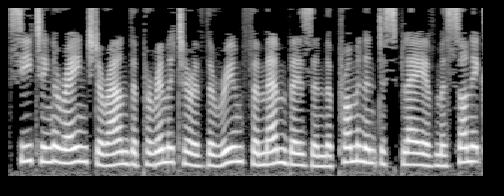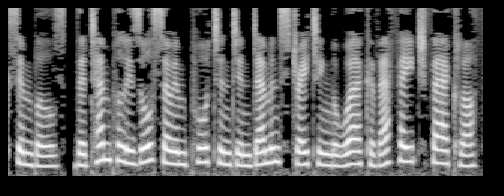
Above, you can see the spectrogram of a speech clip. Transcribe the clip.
seating arranged around the perimeter of the room for members and the prominent display of Masonic symbols. The temple is also important in demonstrating the work of F. H. Faircloth,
